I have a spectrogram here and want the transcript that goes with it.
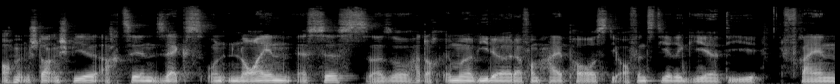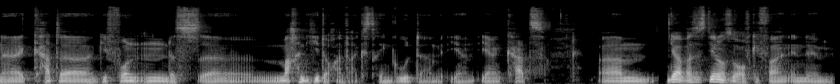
auch mit einem starken Spiel, 18, 6 und 9 Assists, also hat auch immer wieder da vom High Post die Offense dirigiert, die freien äh, Cutter gefunden. Das äh, machen die Heat auch einfach extrem gut da mit ihren, ihren Cuts. Ähm, ja, was ist dir noch so aufgefallen in dem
